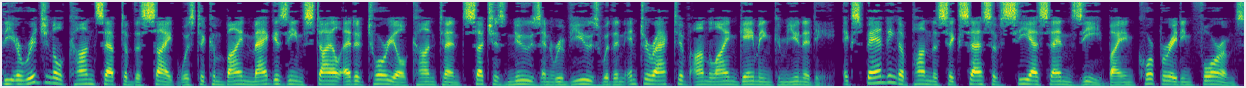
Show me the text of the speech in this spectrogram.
The original concept of the site was to combine magazine-style editorial content such as news and reviews with an interactive online gaming community, expanding upon the success of CSNZ by incorporating forums,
